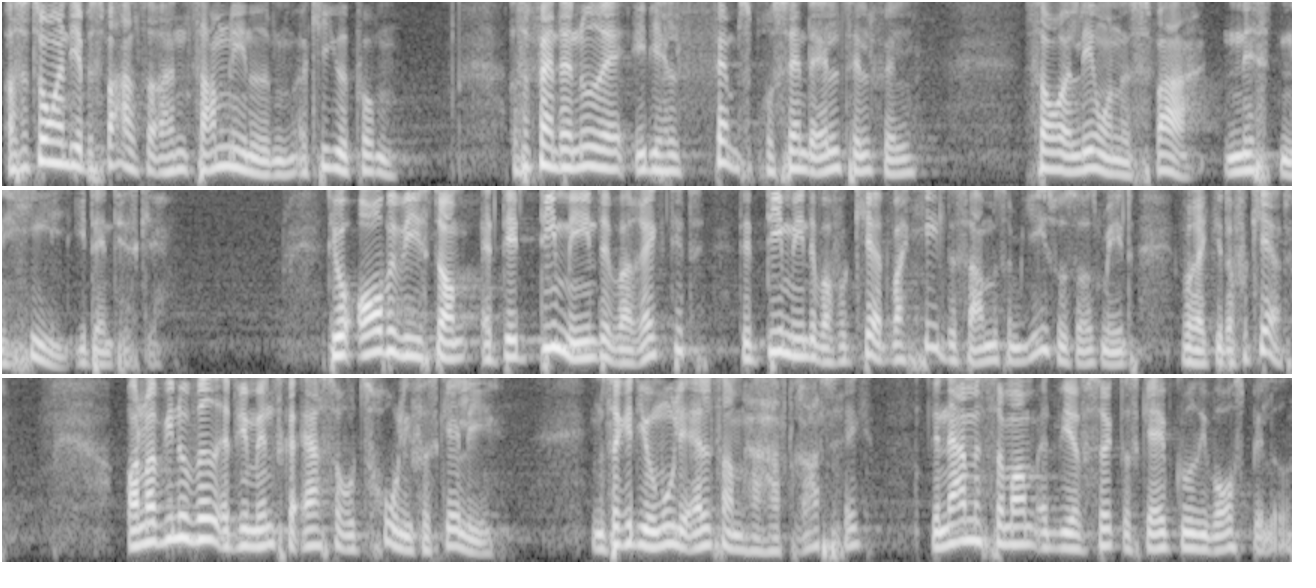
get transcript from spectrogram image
Og så tog han de her besvarelser, og han sammenlignede dem og kiggede på dem. Og så fandt han ud af, at i de 90 procent af alle tilfælde, så var elevernes svar næsten helt identiske. De var overbevist om, at det de mente var rigtigt, det de mente var forkert, var helt det samme, som Jesus også mente var rigtigt og forkert. Og når vi nu ved, at vi mennesker er så utrolig forskellige, så kan de jo umuligt alle sammen have haft ret. Ikke? Det er nærmest som om, at vi har forsøgt at skabe Gud i vores billede.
